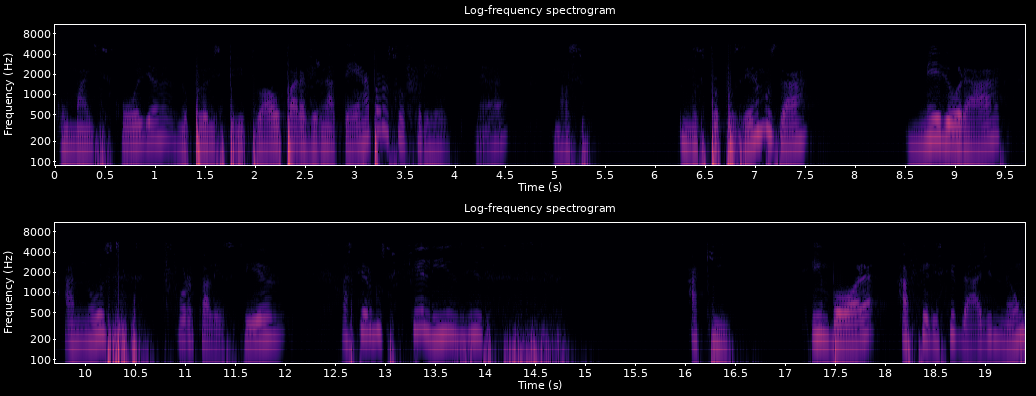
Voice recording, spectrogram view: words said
uma escolha no plano espiritual para vir na Terra para sofrer. Né? Nós nos propusemos a melhorar, a nos fortalecer, a sermos felizes aqui. Embora a felicidade não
